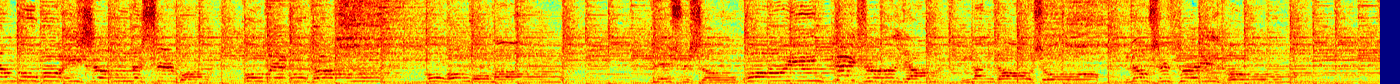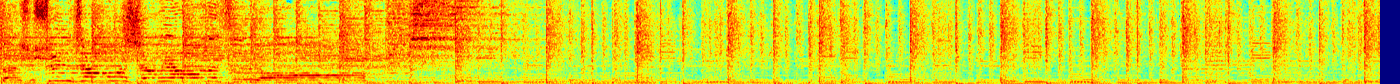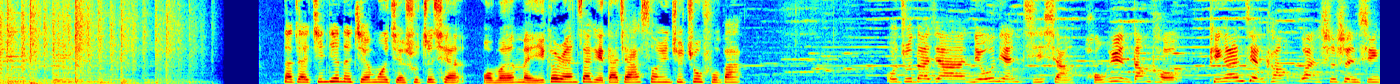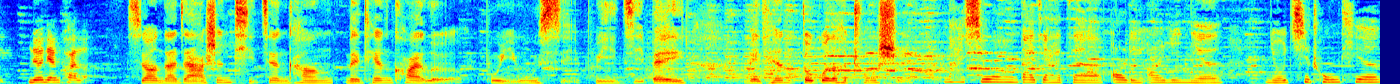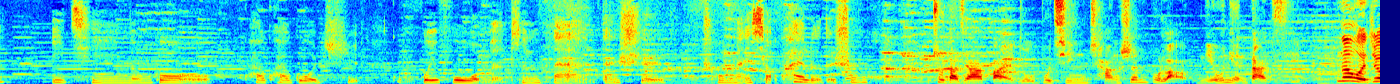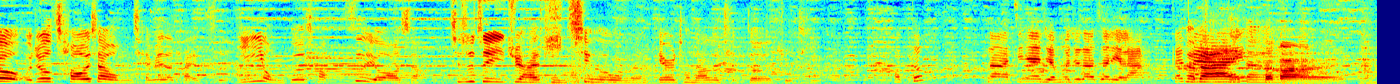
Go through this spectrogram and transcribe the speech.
那在今天的节目结束之前，我们每一个人再给大家送一句祝福吧。我祝大家牛年吉祥，鸿运当头，平安健康，万事顺心，牛年快乐！希望大家身体健康，每天快乐，不以物喜，不以己悲，每天都过得很充实。那希望大家在二零二一年牛气冲天，疫情能够快快过去，恢复我们平凡但是充满小快乐的生活。祝大家百毒不侵，长生不老，牛年大吉！那我就我就抄一下我们前面的台词：吟咏歌唱，自由翱翔。其实这一句还挺契合我们 Air Tonality 的主题。好的，那今天的节目就到这里啦，拜拜拜拜拜拜拜。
